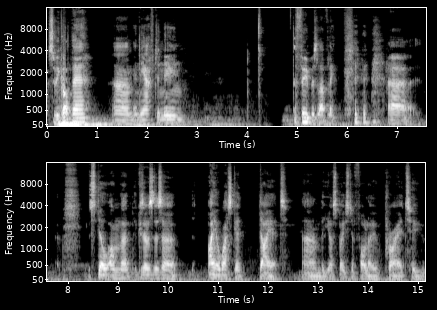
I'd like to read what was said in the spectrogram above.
so we got there um, in the afternoon. The food was lovely. uh, still on the because there was there's a ayahuasca diet um, that you're supposed to follow prior to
